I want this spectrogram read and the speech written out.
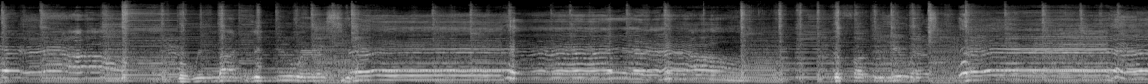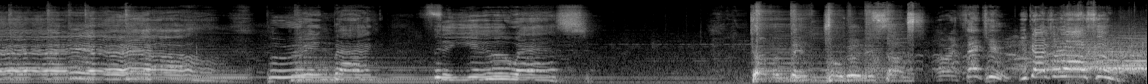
Yeah. Bring back the USA. The fucking USA. Bring back the US. Government totally sucks. All right, thank you. You guys are awesome.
